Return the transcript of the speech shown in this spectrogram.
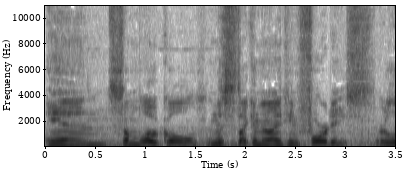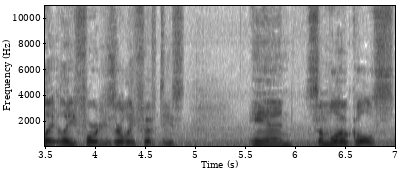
and some local, and this is like in the 1940s or late, late 40s, early 50s, and some locals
